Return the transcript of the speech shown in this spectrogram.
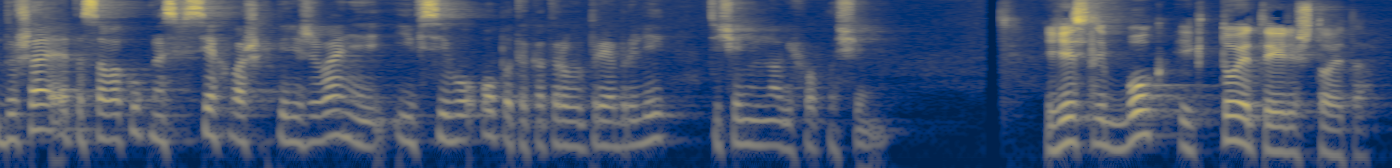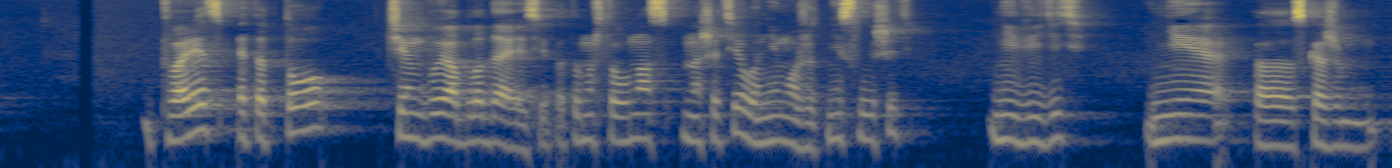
Душа – это совокупность всех ваших переживаний и всего опыта, который вы приобрели в течение многих воплощений. Есть ли Бог и кто это или что это? Творец – это то, чем вы обладаете, потому что у нас наше тело не может ни слышать, ни видеть, ни, э, скажем,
